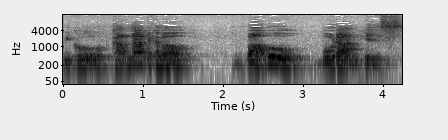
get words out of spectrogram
మీకు కర్ణాటకలో బాబు బూడాన్ హిల్స్.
